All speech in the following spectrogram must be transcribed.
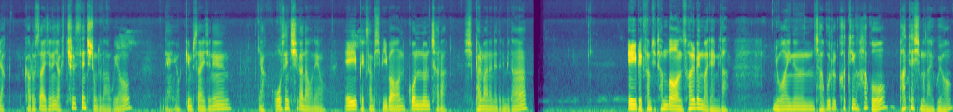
약 가로 사이즈는 약 7cm 정도 나오고요. 네, 옆김 사이즈는 약 5cm가 나오네요. A132번 꽃눈 철학 18만원 애들입니다. A133번 설백 마리아입니다. 이 아이는 자구를 커팅하고 밭에 심은 아이고요.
